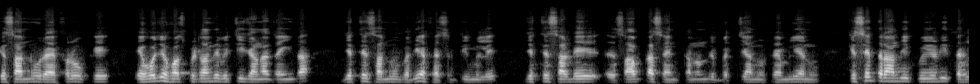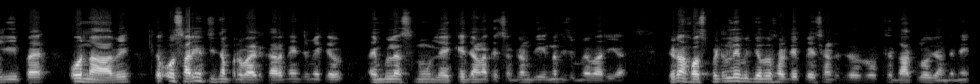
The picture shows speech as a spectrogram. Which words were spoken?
ਕਿ ਸਾਨੂੰ ਰੈਫਰ ਹੋ ਕੇ ਇਹੋ ਜਿਹੇ ਹਸਪੀਟਲਾਂ ਦੇ ਵਿੱਚ ਹੀ ਜਾਣਾ ਚਾਹੀਦਾ, ਜਿੱਥੇ ਸਾਨੂੰ ਵਧੀਆ ਫੈਸਿਲਿਟੀ ਮਿਲੇ, ਜਿੱਥੇ ਸਾਡੇ ਸਾਬਕਾ ਸੈਨਿਕਾਂ ਨੂੰ ਦੇ ਬੱਚਿਆਂ ਨੂੰ, ਫੈਮਲੀਆਂ ਨੂੰ ਕਿਸੇ ਤਰ੍ਹਾਂ ਦੀ ਕੋਈ ਜਿਹੜੀ ਤਕਲੀਫ ਹੈ, ਉਹ ਨਾ ਆਵੇ ਤੇ ਉਹ ਸਾਰੀਆਂ ਚੀਜ਼ਾਂ ਪ੍ਰੋਵਾਈਡ ਕਰ ਰਹੇ ਜਿਵੇਂ ਕਿ ਐਂਬੂਲੈਂਸ ਨੂੰ ਲੈ ਕੇ ਜਾਣਾ ਤੇ ਛੱਡਣ ਦੀ ਇਹਨਾਂ ਦੀ ਜ਼ਿੰਮੇਵਾਰੀ ਆ। ਜਿਹੜਾ ਹਸਪੀਟਲ ਦੇ ਵਿੱਚ ਜਦੋਂ ਸਾਡੇ ਪੇਸ਼ੈਂਟ ਜਦੋਂ ਉੱਥੇ ਦਾਖਲ ਹੋ ਜਾਂਦੇ ਨੇ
